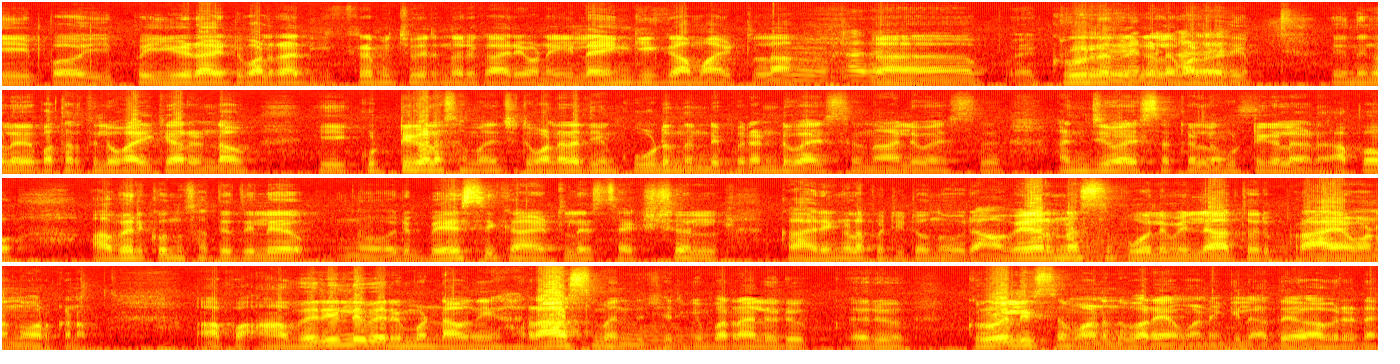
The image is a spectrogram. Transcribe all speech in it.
ഈ ഇപ്പോൾ ഇപ്പോൾ ഈടായിട്ട് വളരെ അതിക്രമിച്ചു വരുന്ന ഒരു കാര്യമാണ് ഈ ലൈംഗികമായിട്ടുള്ള ക്രൂരതകൾ വളരെയധികം. നിങ്ങൾ പത്രത്തിൽ വായിക്കാറുണ്ടാവും ഈ കുട്ടികളെ സംബന്ധിച്ചിട്ട് വളരെയധികം കൂടുന്നുണ്ട്. ഇപ്പോൾ രണ്ട് വയസ്സ് നാല് വയസ്സ് അഞ്ച് വയസ്സൊക്കെ ഉള്ള കുട്ടികളാണ്. അപ്പോൾ അവർക്കൊന്നും സത്യത്തിൽ ഒരു ബേസിക് ആയിട്ടുള്ള സെക്ഷൽ കാര്യങ്ങളെ പറ്റിയിട്ടൊന്നും ഒരു അവയർനെസ് പോലും ഇല്ലാത്ത ഒരു പ്രായമാണെന്ന് ഓർക്കണം. അപ്പോൾ അവരിൽ വരുമ്പോൾ ഉണ്ടാകുന്ന ഈ ഹറാസ്മെന്റ് ശരിക്കും പറഞ്ഞാൽ ഒരു ഒരു ക്രൂവലിസം ആണെന്ന് പറയാമാണെങ്കിൽ അത് അവരുടെ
